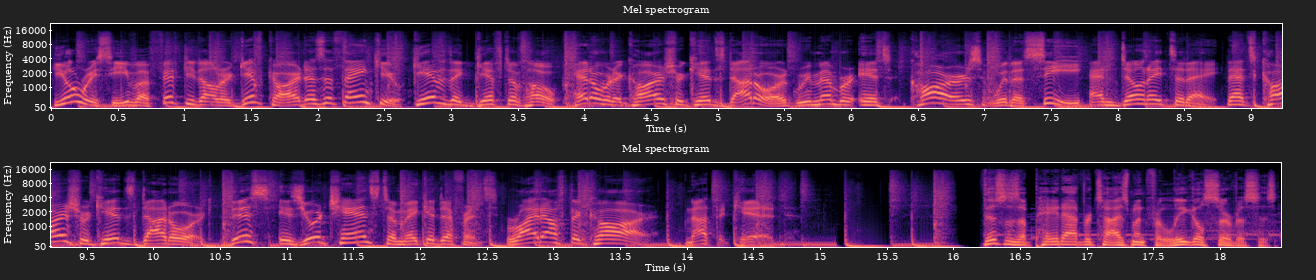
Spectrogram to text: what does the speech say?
You'll receive a $50 gift card as a thank you. Give the gift of hope. Head over to carsforkids.org. Remember, it's cars with a C and donate today. That's carsforkids.org. This is your chance to make a difference. Write off the car, not the kid. This is a paid advertisement for legal services.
